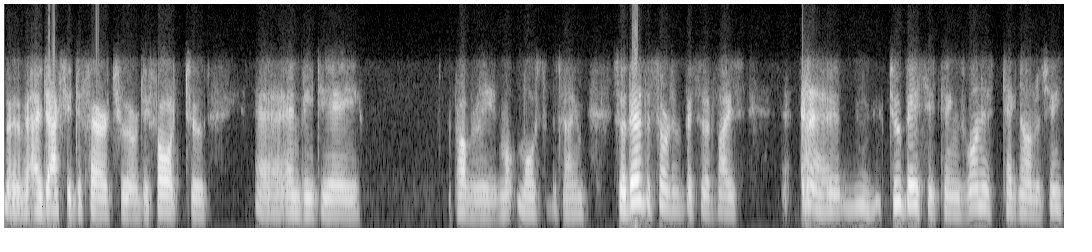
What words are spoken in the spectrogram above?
would actually defer to or default to uh, NVDA probably mo- most of the time. So they're the sort of bits of advice. Two basic things. One is technology,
